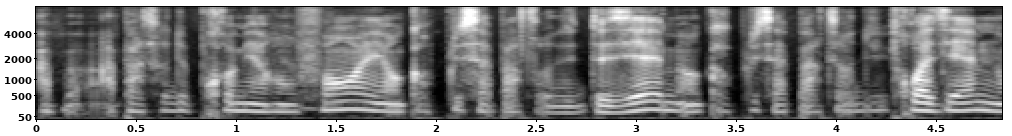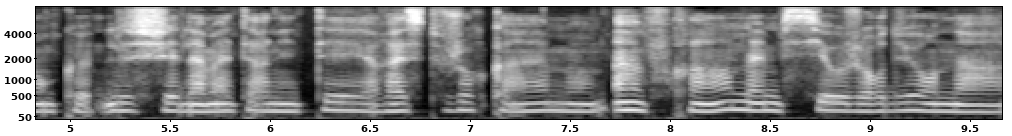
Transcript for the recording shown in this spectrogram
à, partir du premier enfant et encore plus à partir du deuxième encore plus à partir du troisième. Donc, euh, le sujet de la maternité reste toujours quand même un frein, même si aujourd'hui on a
